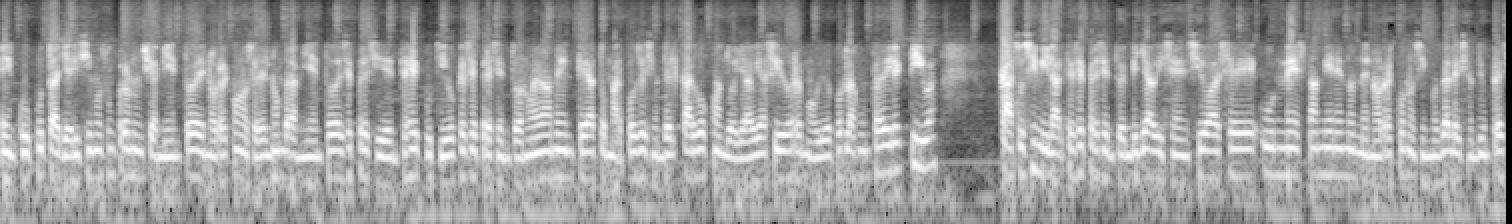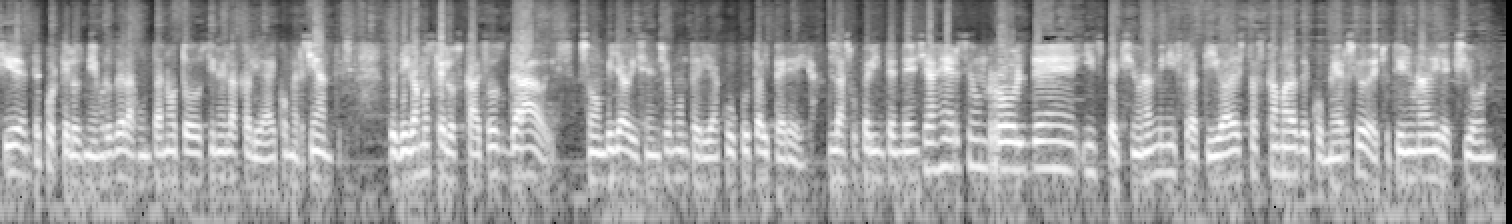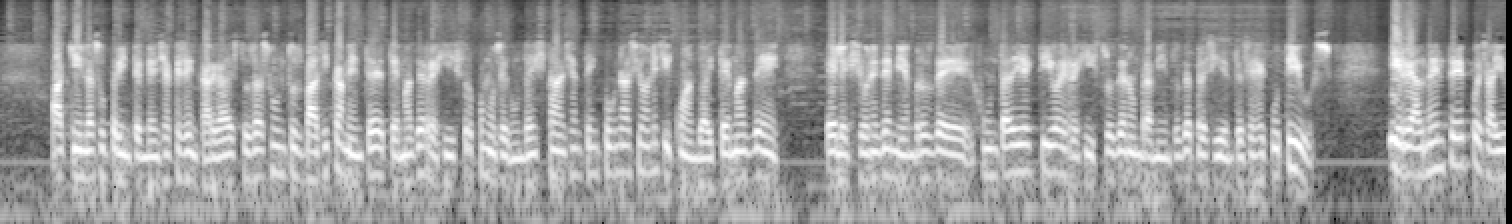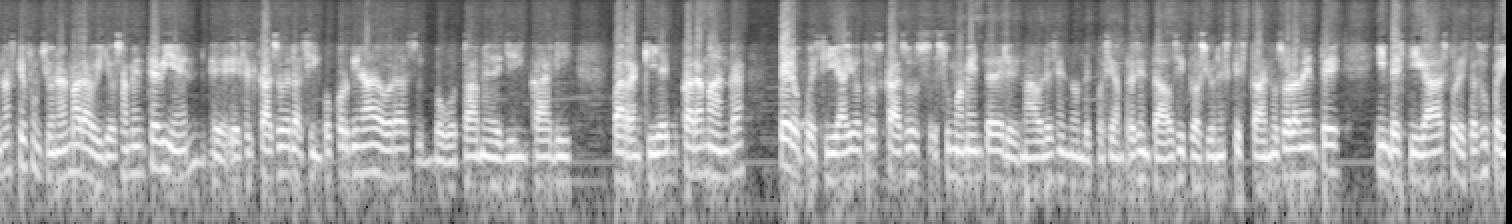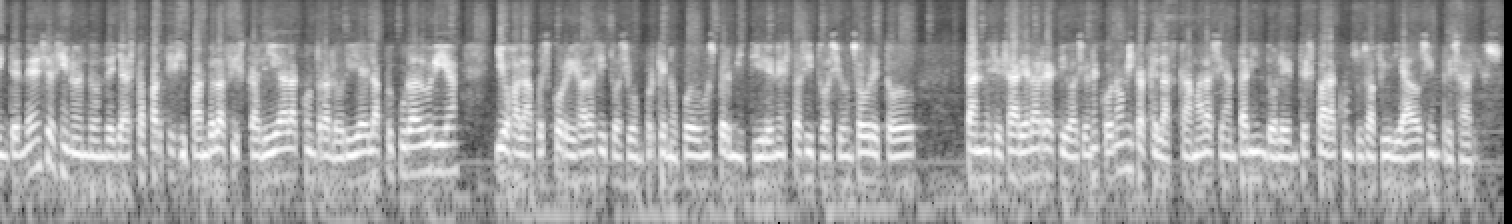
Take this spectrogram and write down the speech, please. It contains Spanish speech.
En Cúcuta ayer hicimos un pronunciamiento de no reconocer el nombramiento de ese presidente ejecutivo que se presentó nuevamente a tomar posesión del cargo cuando ya había sido removido por la Junta Directiva. Caso similar que se presentó en Villavicencio hace un mes también en donde no reconocimos la elección de un presidente porque los miembros de la Junta no todos tienen la calidad de comerciantes. Entonces digamos que los casos graves son Villavicencio, Montería, Cúcuta y Pereira. La superintendencia ejerce un rol de inspección administrativa de estas cámaras de comercio, de hecho tiene una dirección aquí en la superintendencia que se encarga de estos asuntos, básicamente de temas de registro como segunda instancia ante impugnaciones y cuando hay temas de elecciones de miembros de junta directiva y registros de nombramientos de presidentes ejecutivos. Y realmente pues hay unas que funcionan maravillosamente bien, eh, es el caso de las cinco coordinadoras, Bogotá, Medellín, Cali, Barranquilla y Bucaramanga, pero pues sí hay otros casos sumamente deleznables en donde pues se han presentado situaciones que están no solamente investigadas por esta superintendencia, sino en donde ya está participando la Fiscalía, la Contraloría y la Procuraduría y ojalá pues corrija la situación porque no podemos permitir en esta situación sobre todo tan necesaria la reactivación económica que las cámaras sean tan indolentes para con sus afiliados y empresarios.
